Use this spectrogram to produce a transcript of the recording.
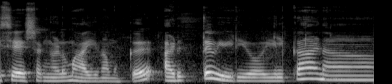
വിശേഷങ്ങളുമായി നമുക്ക് അടുത്ത വീഡിയോയിൽ കാണാം.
